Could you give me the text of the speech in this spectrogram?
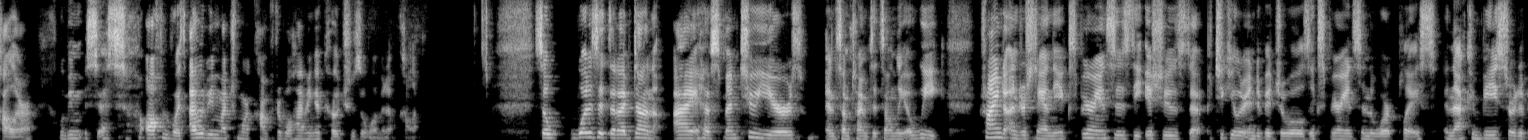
color would be often voiced, I would be much more comfortable having a coach who's a woman of color. So, what is it that I've done? I have spent two years, and sometimes it's only a week, trying to understand the experiences, the issues that particular individuals experience in the workplace. And that can be sort of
